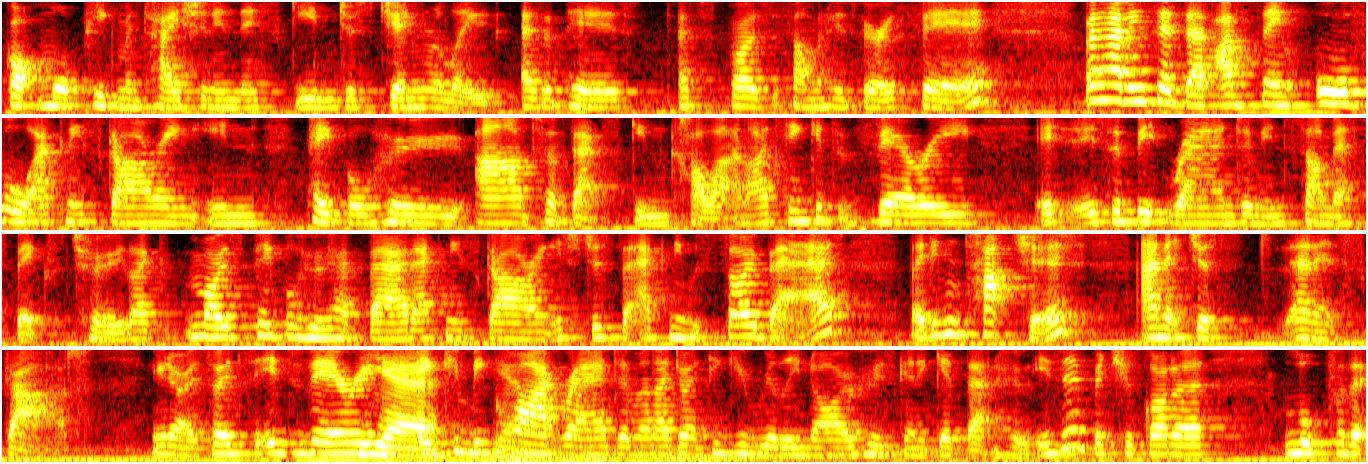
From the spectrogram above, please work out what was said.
got more pigmentation in their skin, just generally, as appears as opposed to someone who's very fair. But having said that, I've seen awful acne scarring in people who aren't of that skin color, and I think it's very it, it's a bit random in some aspects too. Like most people who have bad acne scarring, it's just the acne was so bad they didn't touch it, and it just and it's scarred. You know, so it's it's very Yeah, it can be yeah. quite random, and I don't think you really know who's going to get that and who isn't. But you've got to look for the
